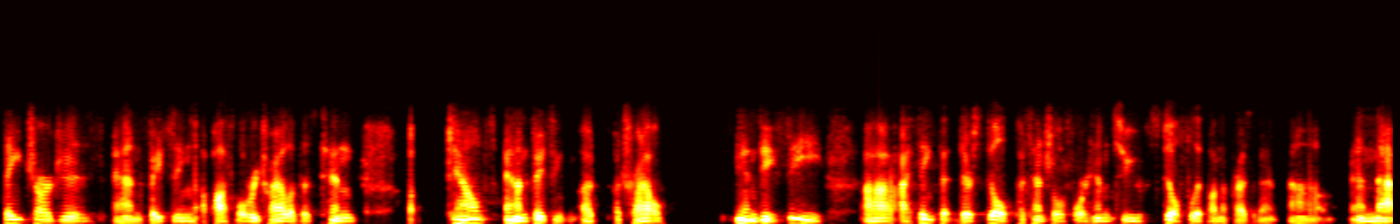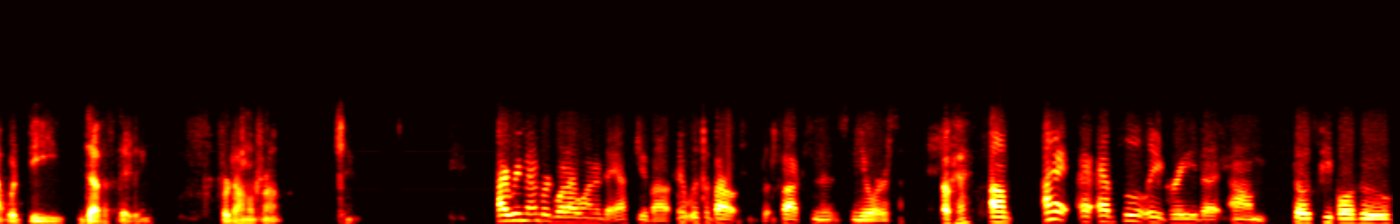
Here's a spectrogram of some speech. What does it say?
state charges and facing a possible retrial of those 10 counts and facing a, a trial in D.C., uh, I think that there's still potential for him to still flip on the president, uh, and that would be devastating for Donald Trump. Okay. I remembered what I wanted to ask you about. It was about Fox News viewers. Okay. Um, I, I absolutely agree that um, those people who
